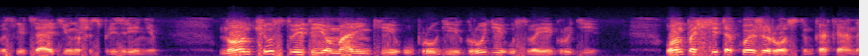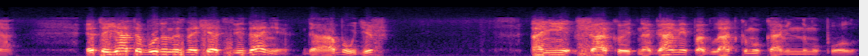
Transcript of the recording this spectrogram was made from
восклицает юноша с презрением. Но он чувствует ее маленькие упругие груди у своей груди. Он почти такой же ростом, как и она. «Это я-то буду назначать свидание?» «Да, будешь». Они шаркают ногами по гладкому каменному полу.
